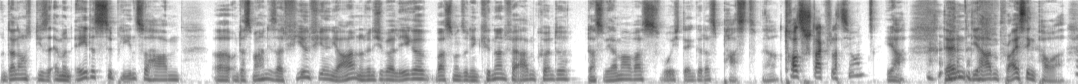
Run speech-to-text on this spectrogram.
Und dann auch diese MA-Disziplin zu haben, äh, und das machen die seit vielen, vielen Jahren. Und wenn ich überlege, was man so den Kindern vererben könnte, das wäre mal was, wo ich denke, das passt. Ja. Trotz Stagflation? Ja, denn die haben Pricing Power.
